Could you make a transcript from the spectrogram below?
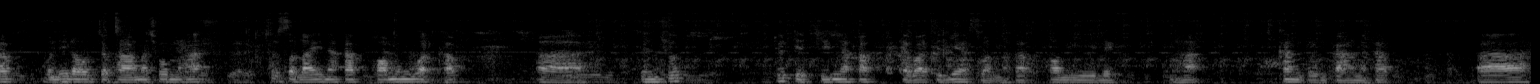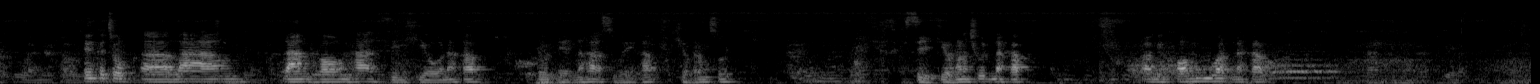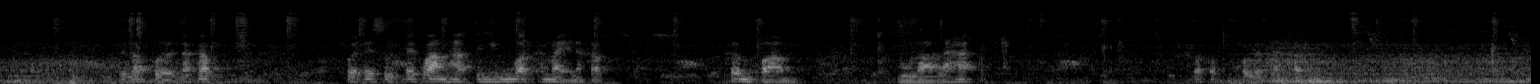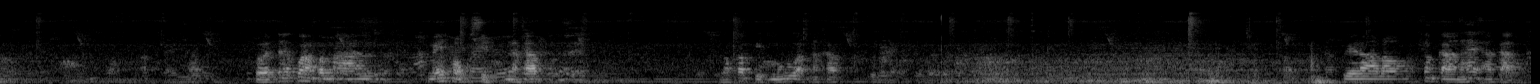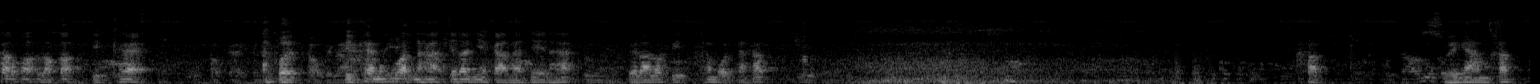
ครับ วันนี้เราจะพามาชมนะฮะชุดสไลด์นะครับ พร้อมมุ้งลวดครับเป็นชุดชุดเจ็ดชิ้นนะครับ แต่ว่าจะแยกส่วนนะครับ พอมีเหล็กนะฮะขั้นตรงกลางนะครับอ่าเป็นกระจกอ่ารางรางทองนะฮะสีเขียวนะครับโดดเด่นนะฮะสวยครับ เขียวทั้งชุด สีเขียวทั้งชุดนะครับมีพร้อมมุ้งลวดนะครับ เวลาเปิดนะครับ เปิดได้สุดได้กว้างฮะจะมีมุ้งลวดข้างในนะครับ เพิ่มความหรูหราแล้วฮะแล้วก็เปิดนะครับ เปิดได้กว้างประมาณเมตรหกสิบนะครับ แล้วก็ปิดมุ้งลวดนะครับ เวลาเราต้องการให้อากาศเข้าก็เราก็ปิดแค่เปิดปิดแค่มุ้งลวดนะฮะ จะได้มีอากาศถ่ายเทนะฮะ เวลาเราปิดทั้งหมดนะครับครับ สวยงามครับ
